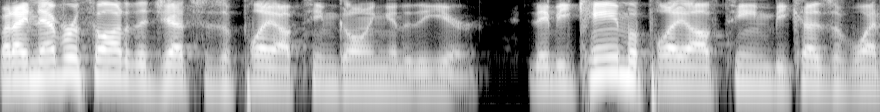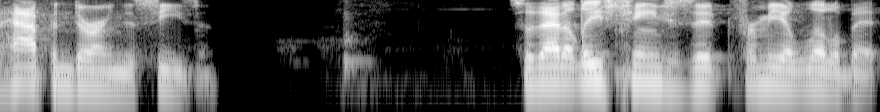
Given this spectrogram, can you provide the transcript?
But I never thought of the Jets as a playoff team going into the year. They became a playoff team because of what happened during the season. So that at least changes it for me a little bit.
